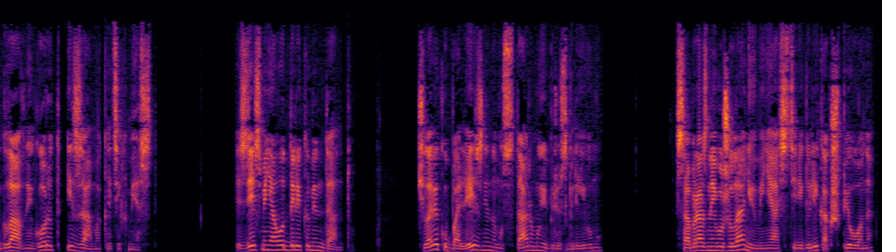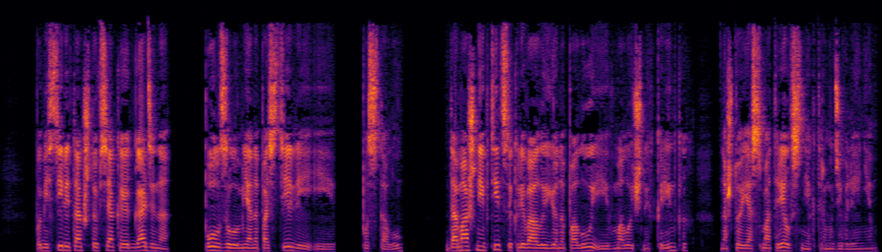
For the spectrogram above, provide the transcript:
главный город и замок этих мест. Здесь меня отдали коменданту человеку болезненному, старому и брюзгливому. Сообразно его желанию меня остерегли как шпиона, поместили так, что всякая гадина ползала у меня на постели и по столу. Домашние птицы клевала ее на полу и в молочных кринках, на что я смотрел с некоторым удивлением.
